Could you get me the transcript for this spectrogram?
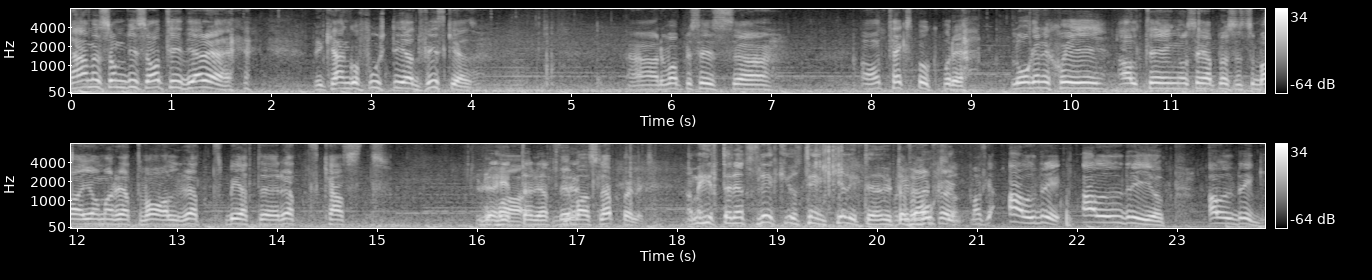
Nej, men som vi sa tidigare, det kan gå fort i gäddfiske. Ja, det var precis uh, ja, textbook på det. Låg energi, allting och så helt plötsligt så bara gör man rätt val, rätt bete, rätt kast. Och bara- hittar rätt Det bara släpper liksom. Ja, men hitta rätt fläck och tänka lite det utanför boxen. Man ska aldrig, aldrig ge upp. Aldrig.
